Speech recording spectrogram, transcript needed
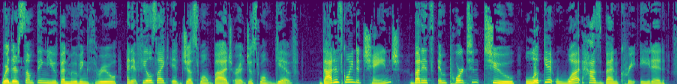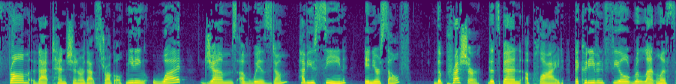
where there's something you've been moving through and it feels like it just won't budge or it just won't give. That is going to change but it's important to look at what has been created from that tension or that struggle. Meaning, what gems of wisdom have you seen in yourself? The pressure that's been applied that could even feel relentless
